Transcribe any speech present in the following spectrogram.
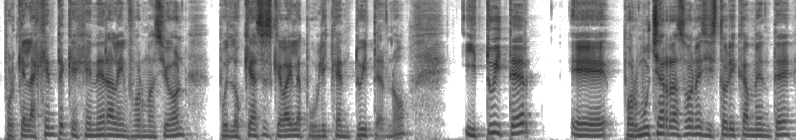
porque la gente que genera la información, pues lo que hace es que va y la publica en Twitter, ¿no? Y Twitter, eh, por muchas razones históricamente,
